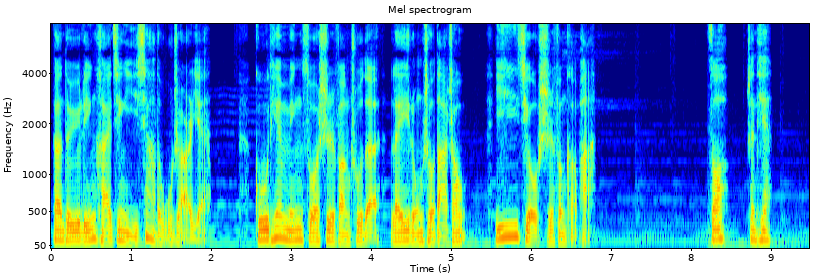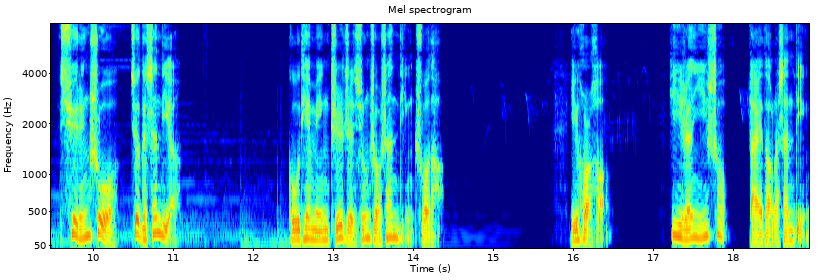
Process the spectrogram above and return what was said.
但对于林海境以下的武者而言，古天明所释放出的雷龙兽大招依旧十分可怕。走，震天，血灵树就在山顶。古天明指指凶兽山顶，说道。一会儿后，一人一兽来到了山顶。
